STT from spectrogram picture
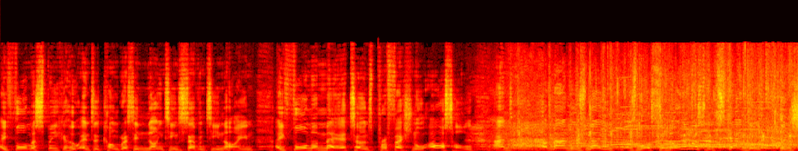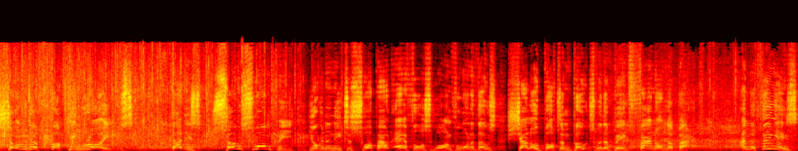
a former Speaker who entered Congress in 1979, a former mayor turned professional asshole, and a man whose name is more synonymous with scandal than Shonda fucking Rhimes. That is so swampy, you're going to need to swap out Air Force One for one of those shallow bottom boats with a big fan on the back. And the thing is,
